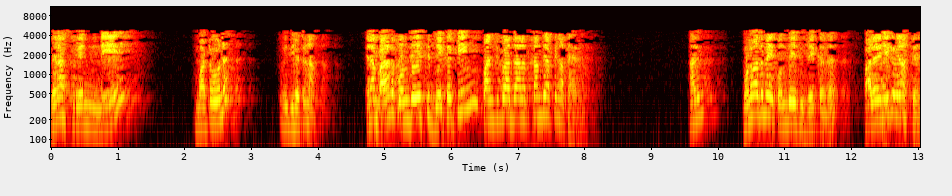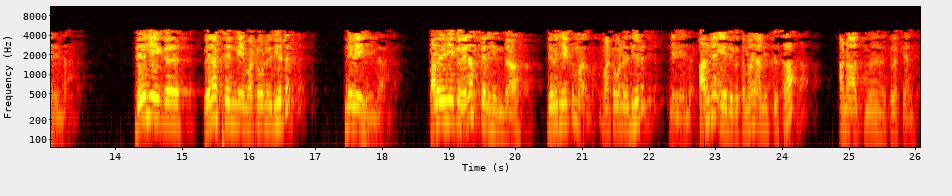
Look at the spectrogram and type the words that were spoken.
වෙනස් වෙන්නේ මට ඕන විදිහට නම් එහෙනම් බලන්න කොන්දේසි දෙකකින් පංච උපාදානස්කන්ධය අපෙන් අතහැරෙනවා. හරිද? මොනවද මේ කොන්දේසි දෙක? පළවෙනි එක වෙනස් වෙන හින්දා. දෙවෙනි එක වෙනස් වෙන්නේ මට ඕන විදිහට නෙවෙයි හින්දා. පළවෙනි එක වෙනස් වෙන හින්දා දෙවෙනි එක මට ඕන විදිහට නෙවෙයි හින්දා. අන්න ඒ දෙක තමයි අනිත්‍ය සහ අනාත්ම කියලා කියන්නේ.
